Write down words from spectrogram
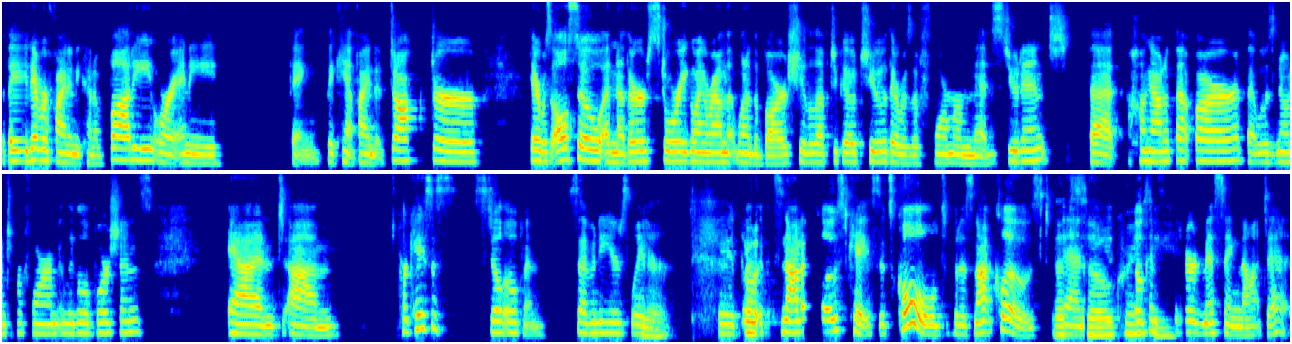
but they never find any kind of body or anything. They can't find a doctor. There was also another story going around that one of the bars she loved to go to there was a former med student that hung out at that bar that was known to perform illegal abortions. And um, her case is still open 70 years later It- Oh, it's not a closed case it's cold but it's not closed That's and so it's still crazy. considered missing not dead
